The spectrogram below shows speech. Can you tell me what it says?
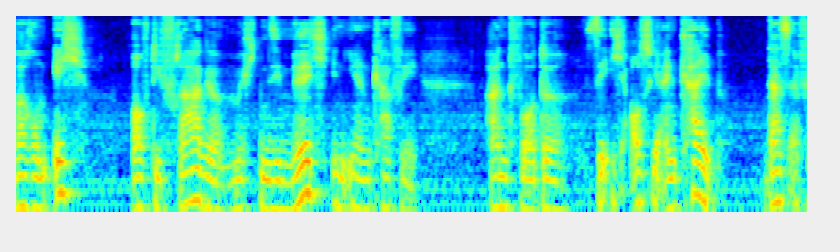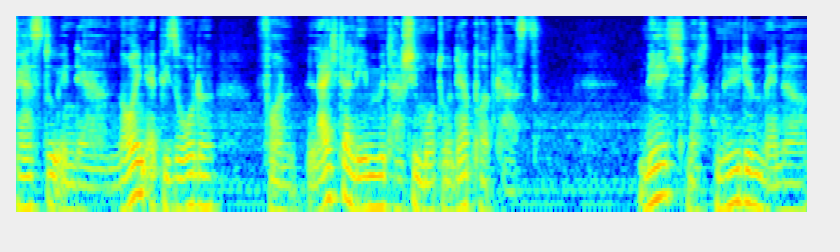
Warum ich auf die Frage, möchten Sie Milch in Ihren Kaffee, antworte, sehe ich aus wie ein Kalb? Das erfährst du in der neuen Episode von Leichter Leben mit Hashimoto, der Podcast. Milch macht müde Männer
